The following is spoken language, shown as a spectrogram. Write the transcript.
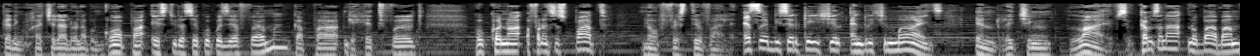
kanti ngurhatshela lona bunqopha estudio sekwekwez fm ngapha ngehetfield kukhona francis pat no festival. Sabc education enriching minds enriching lives. Khambisana nobaba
